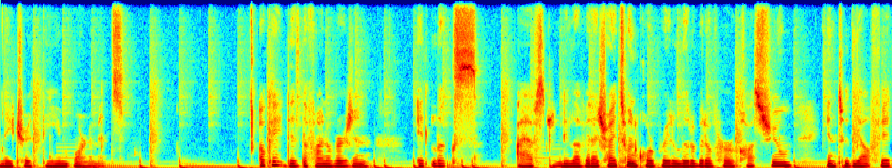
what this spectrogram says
nature theme ornaments. Okay, this is the final version it looks I absolutely love it. I tried to incorporate a little bit of her costume into the outfit.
